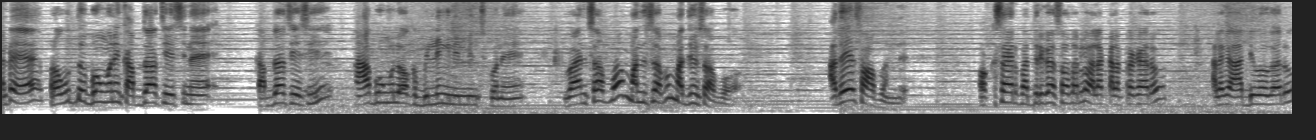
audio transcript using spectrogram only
అంటే ప్రభుత్వ భూమిని కబ్జా చేసిన కబ్జా చేసి ఆ భూమిలో ఒక బిల్డింగ్ నిర్మించుకొని వైన్ షాపు మంది షాపు మద్యం షాపు. అదే షాప్ అండి. ఒక్కసారి పత్రికా సోదరులు అలా కలెక్టర్ గారు అలాగే ఆర్డీఓ గారు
